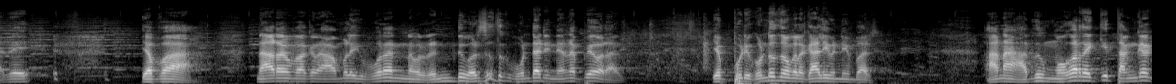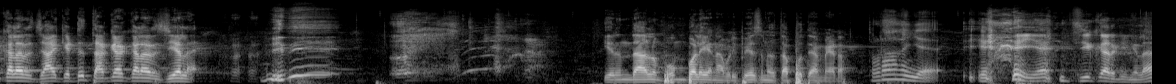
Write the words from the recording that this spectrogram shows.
அதே எப்பா நாடகம் பார்க்குற ஆம்பளைக்கு பூரா இன்னும் ஒரு ரெண்டு வருஷத்துக்கு பொண்டாட்டி நினைப்பே வராது. எப்படி கொண்டு வந்து உங்களை காலி பண்ணியும் பாரு? ஆனால் அது முகரைக்கு தங்க கலர் ஜாக்கெட்டு தங்க கலர் சேலை. விதி! இருந்தாலும் பொம்பளைய நான் அப்படி பேசுனது தப்பு தான் மேடம். தொடாதீங்க. ஏன் ஏன் சீக்கா இருக்கீங்களா?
